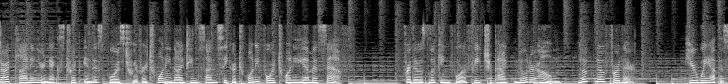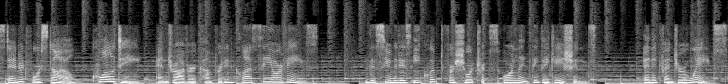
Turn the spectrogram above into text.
Start planning your next trip in this Forest River 2019 Sunseeker 2420 MSF. For those looking for a feature-packed motorhome, look no further. Here we have the standard for style, quality, and driver comfort in Class C RVs. This unit is equipped for short trips or lengthy vacations. An adventure awaits.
